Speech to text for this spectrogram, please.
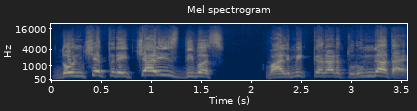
दोनशे त्रेचाळीस दिवस वाल्मिक कराड तुरुंगात आहे.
